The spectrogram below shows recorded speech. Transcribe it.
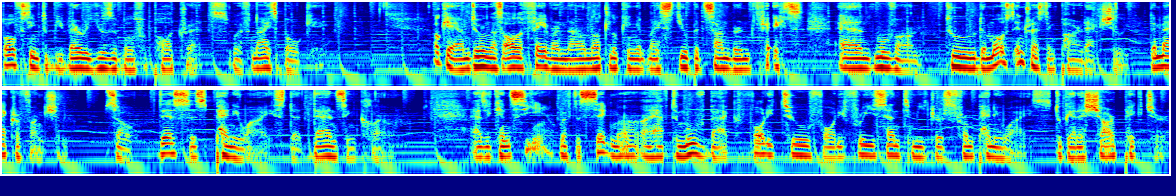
Both seem to be very usable for portraits, with nice bokeh. Okay, I'm doing us all a favor now, not looking at my stupid sunburned face, and move on to the most interesting part actually, the macro function. So, this is Pennywise, the dancing clown. As you can see, with the Sigma, I have to move back 42-43 centimeters from Pennywise to get a sharp picture,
